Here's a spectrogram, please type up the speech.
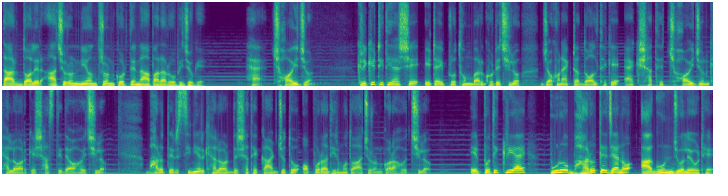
তার দলের আচরণ নিয়ন্ত্রণ করতে না পারার অভিযোগে। হ্যাঁ ছয়জন। ক্রিকেট ইতিহাসে এটাই প্রথমবার ঘটেছিল যখন একটা দল থেকে একসাথে ছয়জন খেলোয়াড়কে শাস্তি দেওয়া হয়েছিল। ভারতের সিনিয়র খেলোয়াড়দের সাথে কার্যত অপরাধীর মতো আচরণ করা হচ্ছিল। এর প্রতিক্রিয়ায় পুরো ভারতে যেন আগুন জ্বলে ওঠে।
